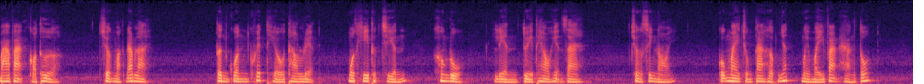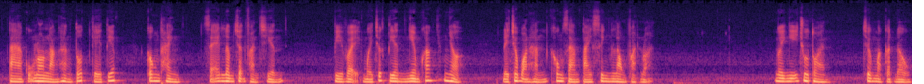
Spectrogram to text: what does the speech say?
Ba vạn có thừa. Trương mặc đáp lại. Tân quân khuyết thiếu thao luyện, Một khi thực chiến, Không đủ, liền tùy theo hiện ra. Trường sinh nói, Cũng may chúng ta hợp nhất mười mấy vạn hàng tốt. Ta cũng lo lắng hàng tốt kế tiếp, Công thành sẽ lâm trận phản chiến. Vì vậy mới trước tiên nghiêm khắc nhắc nhở, Để cho bọn hắn không dám tái sinh lòng phản loạn. Người nghĩ chu toàn, Trương mặc gật đầu.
